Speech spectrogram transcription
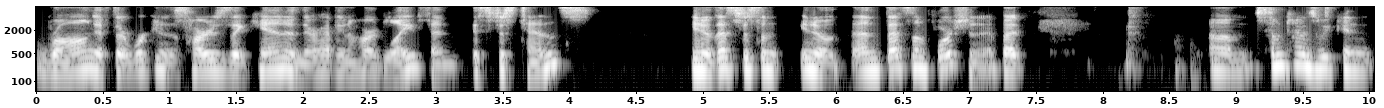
wrong if they're working as hard as they can and they're having a hard life and it's just tense. You know, that's just you know, and that's unfortunate. But um, sometimes we can,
